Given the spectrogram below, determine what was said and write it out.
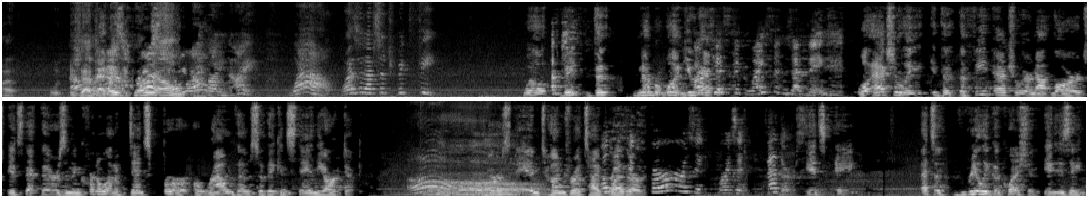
Uh, is Oh, that the That great a owl? snowy Fly owl. by night. Wow. Why does it have such big feet? Well, they, the number one, you have Artistic license, I think. well, actually, the the feet actually are not large. It's that there's an incredible amount of dense fur around them, so they can stay in the Arctic Oh. or stay in tundra type Well, weather. is it fur or is it or is it feathers? It's a that's a really good question. It is a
